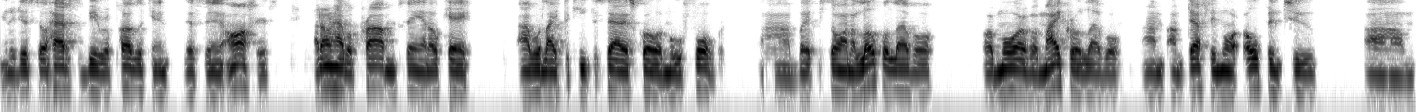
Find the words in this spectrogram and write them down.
and it just so happens to be a Republican that's in office, I don't have a problem saying, okay, I would like to keep the status quo and move forward. Uh, but so on a local level or more of a micro level, I'm, I'm definitely more open to um,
